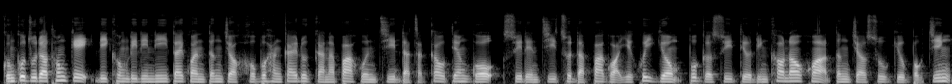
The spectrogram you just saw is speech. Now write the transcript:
根据资料统计，二零二零年贷款登记服务涵盖率干了百分之六十九点五，虽然支出六百亿费用，不过随着人口老化、登记需求暴增，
